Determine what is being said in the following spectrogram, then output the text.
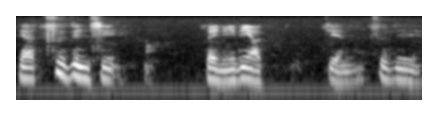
要刺进去，所以你一定要剪刺进去。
